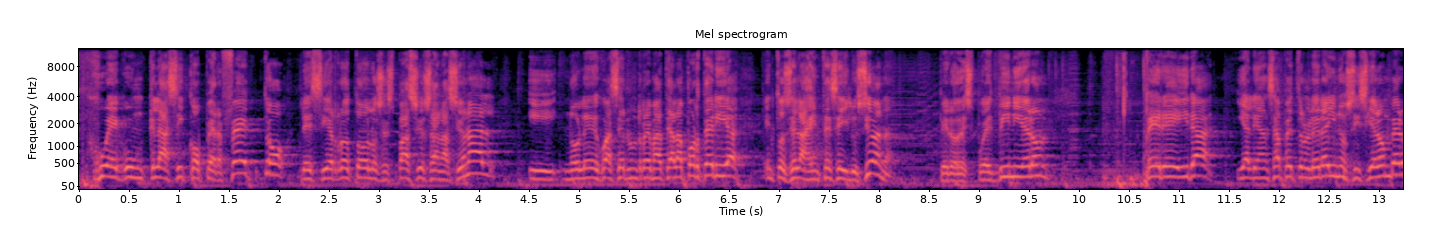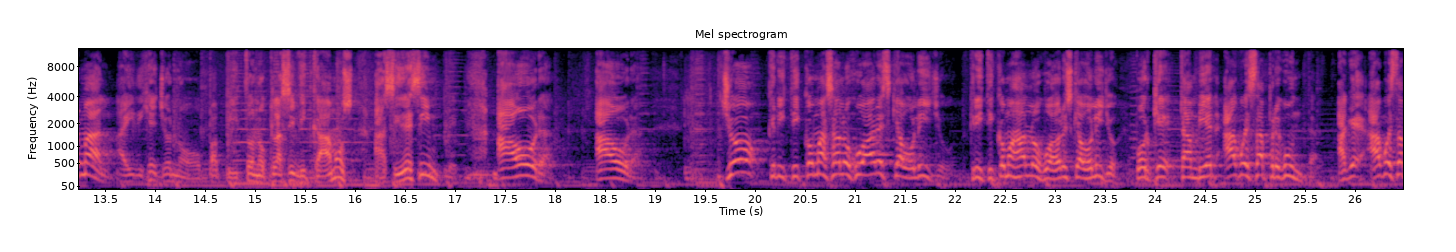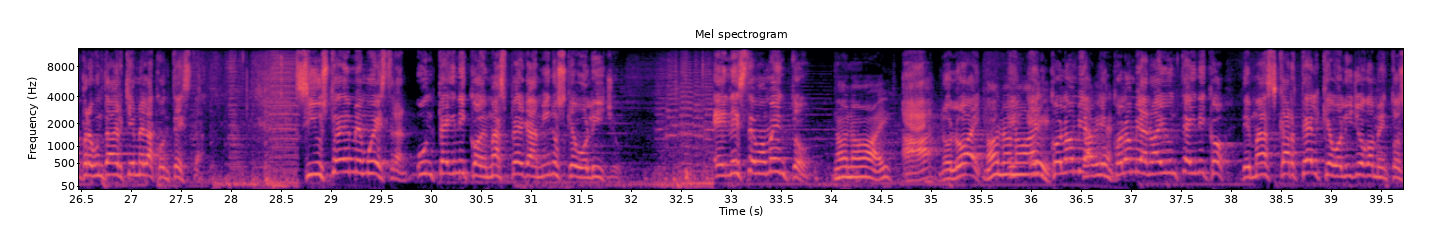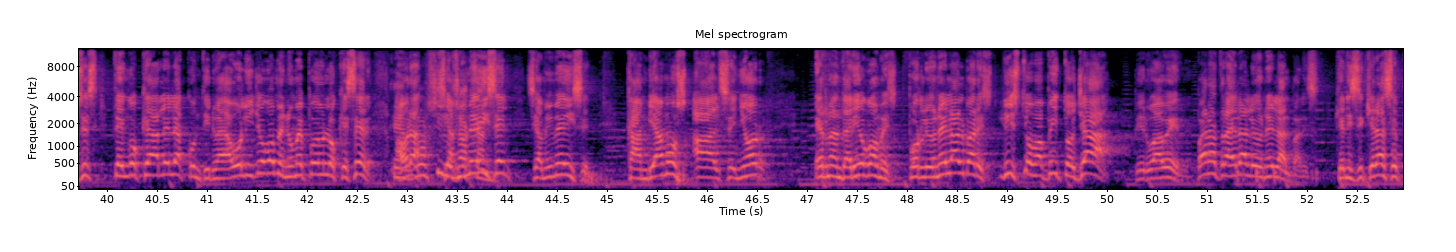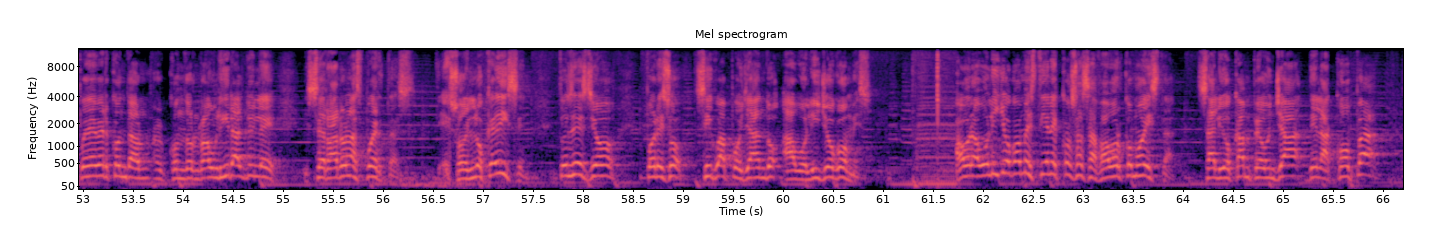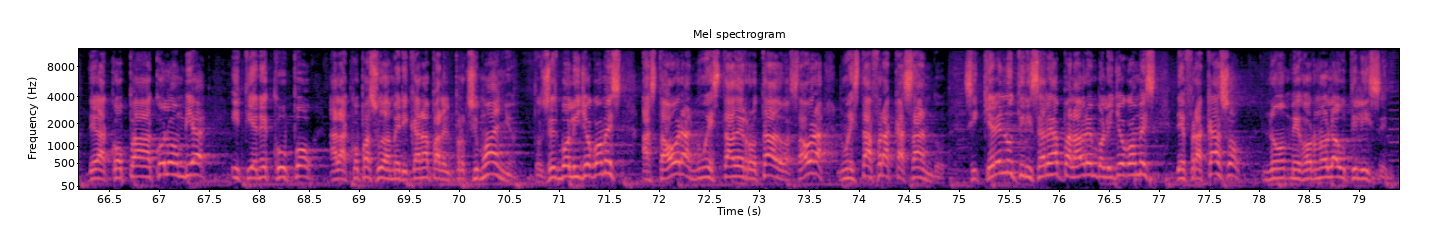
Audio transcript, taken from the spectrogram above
juego un clásico perfecto, le cierro todos los espacios a Nacional y no le dejo hacer un remate a la portería, entonces la gente se ilusiona. Pero después vinieron Pereira y Alianza Petrolera y nos hicieron ver mal. Ahí dije yo, no, papito, no clasificamos, así de simple. Ahora, ahora, yo critico más a los jugadores que a Bolillo. Critico más a los jugadores que a Bolillo, porque también hago esta pregunta. Hago esta pregunta a ver quién me la contesta. Si ustedes me muestran un técnico de más pergaminos que Bolillo, en este momento. No, no hay. Ah, no lo hay. No, no, no en, hay. En Colombia, en Colombia no hay un técnico de más cartel que Bolillo Gómez. Entonces tengo que darle la continuidad a Bolillo Gómez. No me puedo enloquecer. El Ahora, si a mí me dicen, si a mí me dicen, cambiamos al señor Hernán Darío Gómez por Leonel Álvarez, listo, papito, ya. Pero a ver, van a traer a Leonel Álvarez, que ni siquiera se puede ver con don, con don Raúl Giraldo y le cerraron las puertas. Eso es lo que dicen. Entonces yo, por eso, sigo apoyando a Bolillo Gómez. Ahora, Bolillo Gómez tiene cosas a favor como esta. Salió campeón ya de la Copa, de la Copa Colombia y tiene cupo a la Copa Sudamericana para el próximo año. Entonces, Bolillo Gómez hasta ahora no está derrotado, hasta ahora no está fracasando. Si quieren utilizar esa palabra en Bolillo Gómez de fracaso, no, mejor no la utilicen.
